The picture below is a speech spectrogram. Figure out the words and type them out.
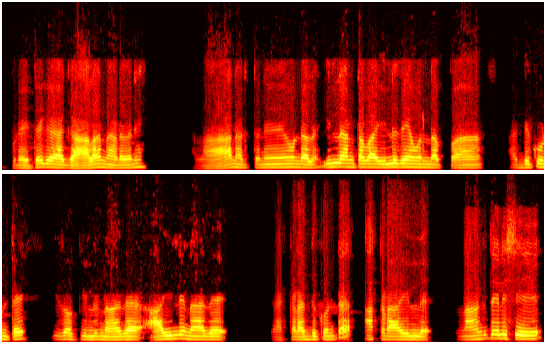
ఇప్పుడైతే గా- గాల నడవని అలా నడుతూనే ఉండాలి. ఇల్లు అంటావా? ఇల్లుదేముందప్ప? అద్దెకుంటే ఇది ఒక ఇల్లు నాదే ఆ ఇల్లు నాదే. ఎక్కడ అద్దెకుంటే అక్కడ ఆ ఇల్లే. నాకు తెలిసి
